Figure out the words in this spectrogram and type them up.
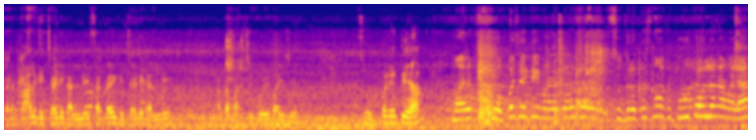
कारण काल खिचडी खाल्ली सकाळी खिचडी खाल्ली. आता भाजी पोळी पाहिजे. झोप पण येते हा. मला तर झोपच येते. मला तर असं सुधरतच नव्हतं. तू उठवलं ना मला?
